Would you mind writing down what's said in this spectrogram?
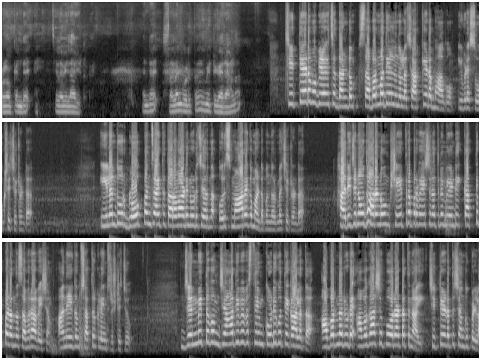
ബ്ലോക്കിന്റെ ചിലവിലായിട്ട്. എന്റെ സ്ഥലം കൊടുത്തത് വീട്ടുകാരാണ്. ചിറ്റേടം ഉപയോഗിച്ച ദണ്ടും സബർമതിയിൽ നിന്നുള്ള ചർക്കയുടെ ഭാഗവും ഇവിടെ സൂക്ഷിച്ചിട്ടുണ്ട്. ഇലന്തൂർ ബ്ലോക്ക് പഞ്ചായത്ത് തറവാടിനോട് ചേർന്ന ഒരു സ്മാരക മണ്ഡപം നിർമ്മിച്ചിട്ടുണ്ട്. ഹരിജനോദ്ധാരണവും ക്ഷേത്രപ്രവേശനത്തിനും വേണ്ടി കത്തിപ്പടർന്ന സമരാവേശം അനേകം ശത്രുക്കളെയും സൃഷ്ടിച്ചു. ജന്മിത്തവും ജാതി വ്യവസ്ഥയും കൊടികുത്തിയ കാലത്ത് അവർണരുടെ അവകാശ പോരാട്ടത്തിനായി ചിറ്റയിടത്ത് ശങ്കുപിള്ള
